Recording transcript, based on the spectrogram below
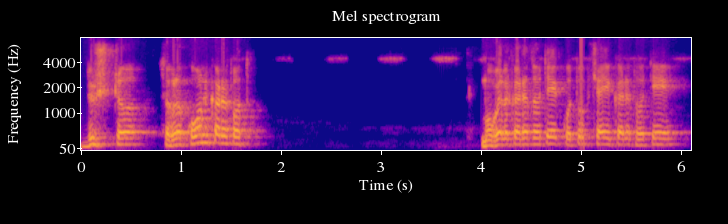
दुष्ट सगळं कोण करत होत? मुघल करत होते कुतुबशाही करत होते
